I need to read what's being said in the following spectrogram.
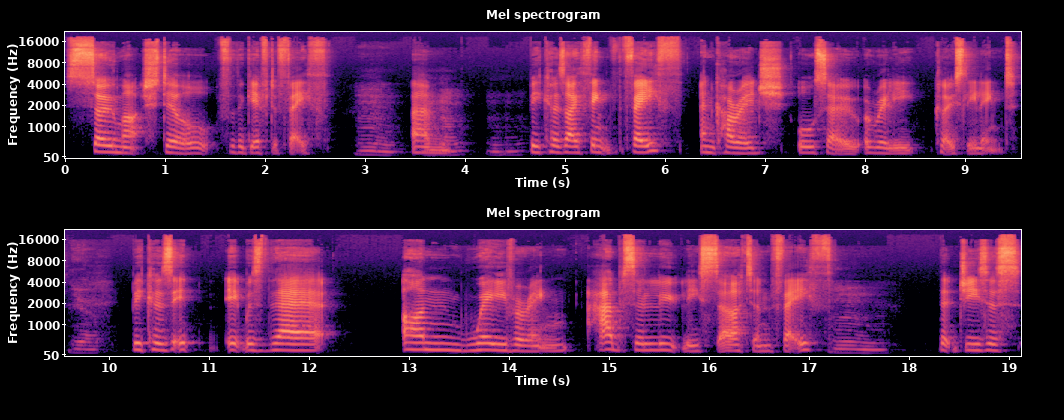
so much still for the gift of faith Mm, um, mhm, mhm. because I think faith and courage also are really closely linked Yeah. because it it was their unwavering absolutely certain faith Mm, that Jesus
